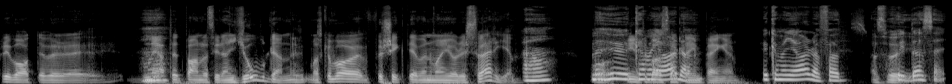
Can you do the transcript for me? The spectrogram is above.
privat över eh, nätet på andra sidan jorden. Man ska vara försiktig även om man gör det i Sverige. Ja. Men hur kan man göra då? in pengar. Hur kan man göra då för att Alltså, skydda sig?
